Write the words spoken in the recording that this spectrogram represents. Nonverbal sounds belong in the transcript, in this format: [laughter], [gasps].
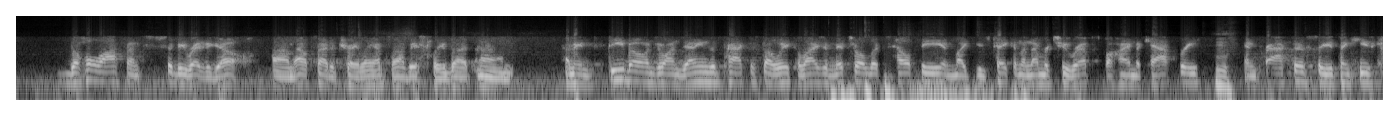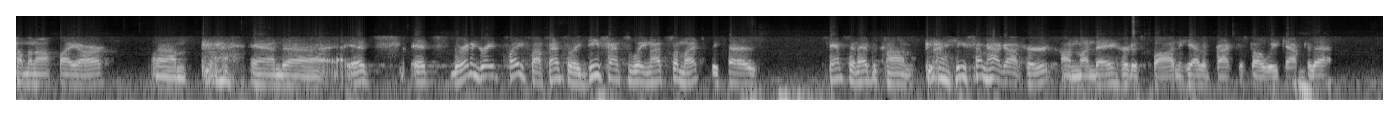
the whole offense should be ready to go. Um, outside of Trey Lance, obviously, but um, I mean, Deebo and Jauan Jennings have practiced all week. Elijah Mitchell looks healthy and like he's taken the number two reps behind McCaffrey in practice. So you think he's coming off IR. Um, [clears throat] and uh, it's it's they're in a great place offensively. Defensively, not so much because Samson Ebukam, [clears throat] he somehow got hurt on Monday, hurt his quad, and he hasn't practiced all week after that.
